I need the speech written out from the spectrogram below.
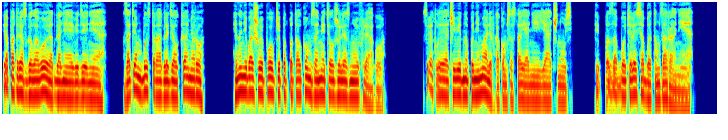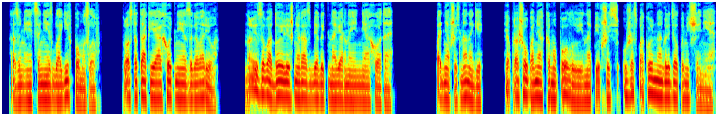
Я потряс головой, отгоняя видение, затем быстро оглядел камеру и на небольшой полке под потолком заметил железную флягу. Светлые, очевидно, понимали, в каком состоянии я очнусь, и позаботились об этом заранее. Разумеется, не из благих помыслов. Просто так я охотнее заговорю. Но и за водой лишний раз бегать, наверное, неохота. Поднявшись на ноги, я прошел по мягкому полу и, напившись, уже спокойно оглядел помещение.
